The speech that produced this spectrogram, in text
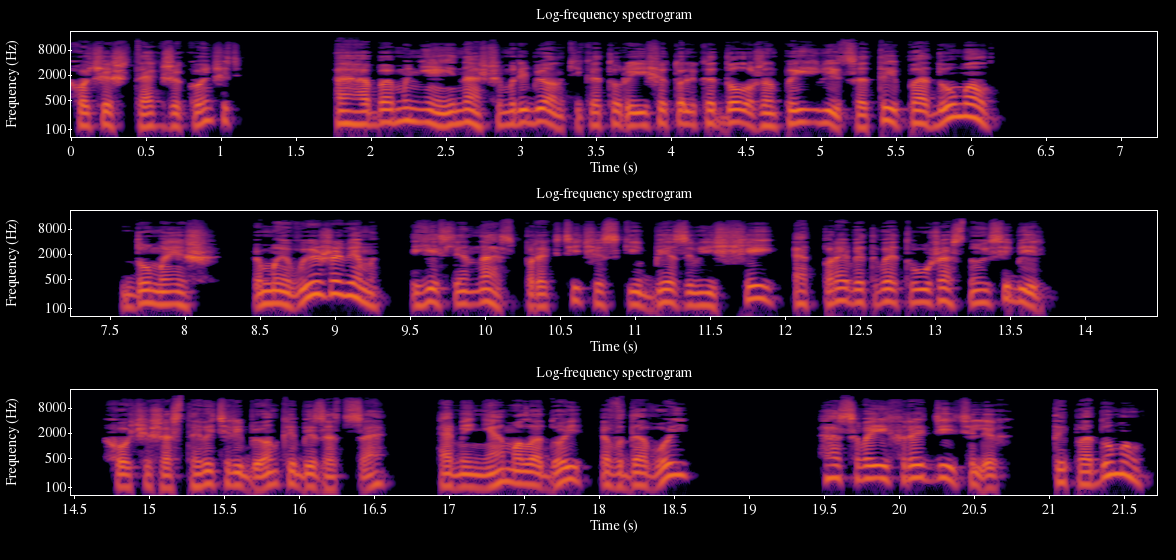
Хочешь так же кончить? А обо мне и нашем ребенке, который еще только должен появиться, ты подумал?» «Думаешь, мы выживем, если нас практически без вещей отправят в эту ужасную Сибирь. Хочешь оставить ребенка без отца, а меня молодой вдовой? О своих родителях ты подумал?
